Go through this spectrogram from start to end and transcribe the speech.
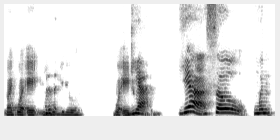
Like what age? What you what age? Yeah, yeah. So when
